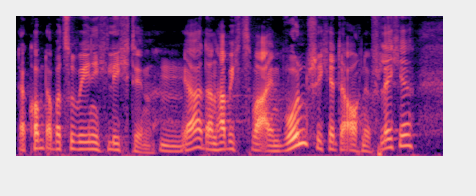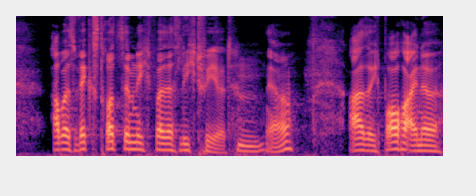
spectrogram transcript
Da kommt aber zu wenig Licht hin. Mhm. Ja, dann habe ich zwar einen Wunsch, ich hätte auch eine Fläche, aber es wächst trotzdem nicht, weil das Licht fehlt. Mhm. Ja, also ich brauche eine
